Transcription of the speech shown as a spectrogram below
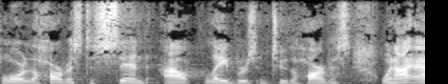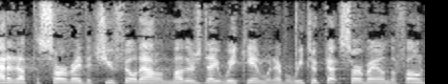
Lord of the harvest to send out laborers into the harvest. When I added up the survey that you filled out on Mother's Day weekend, whenever we took that survey on the phone,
